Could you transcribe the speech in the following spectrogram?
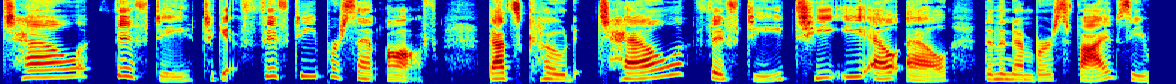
TELL50 to get 50% off. That's code TELL50, T-E-L-L, then the numbers 50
